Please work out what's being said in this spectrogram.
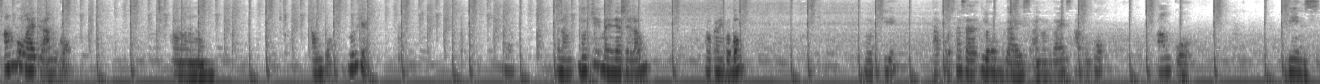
Angko kahit ka angko. Um, angko. Muchi. Ano? Muchi, may nila silaw. O kanay babaw. Muchi. Tapos nasa loob guys, ano guys, angko. Angko. Beans.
